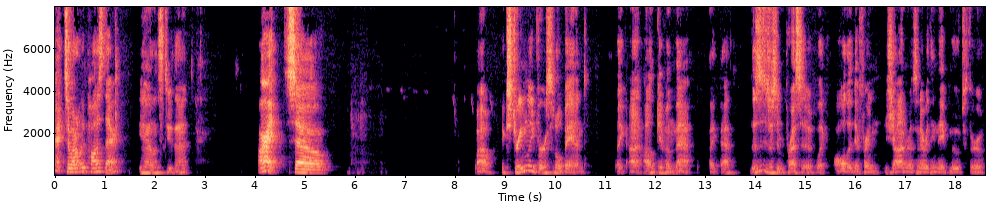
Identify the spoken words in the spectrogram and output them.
All right, so why don't we pause there? Yeah, let's do that. All right, so Wow, extremely versatile band. Like I, I'll give them that. Like that. This is just impressive. Like all the different genres and everything they've moved through.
